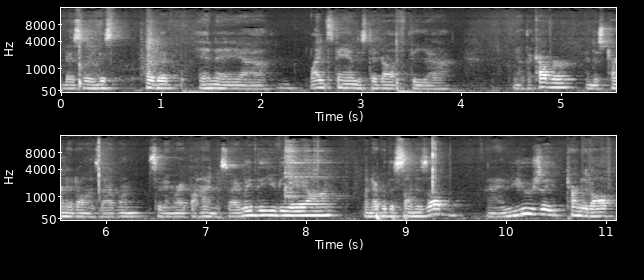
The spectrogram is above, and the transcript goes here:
basically just put it in a uh, light stand, just take off the uh, you know the cover and just turn it on. So I have one sitting right behind me. So I leave the UVA on whenever the sun is up, and I usually turn it off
